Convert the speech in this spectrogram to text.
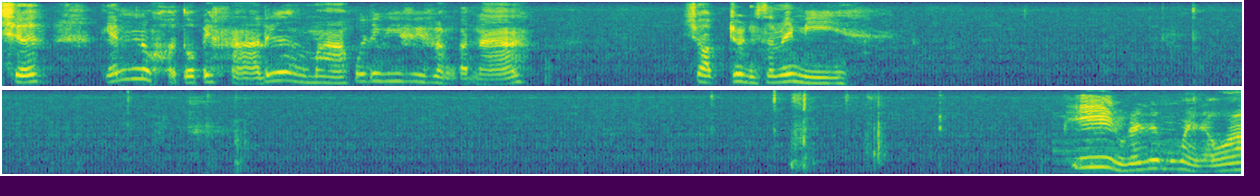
เชอะงั้นหนูขอตัวไปหาเรื่องมาพูดให้พี่ฟีฟังก่อนนะ ชอบจุนซะไม่มี พี่หนูได้เรื่องมาใหม่แล้วว่า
